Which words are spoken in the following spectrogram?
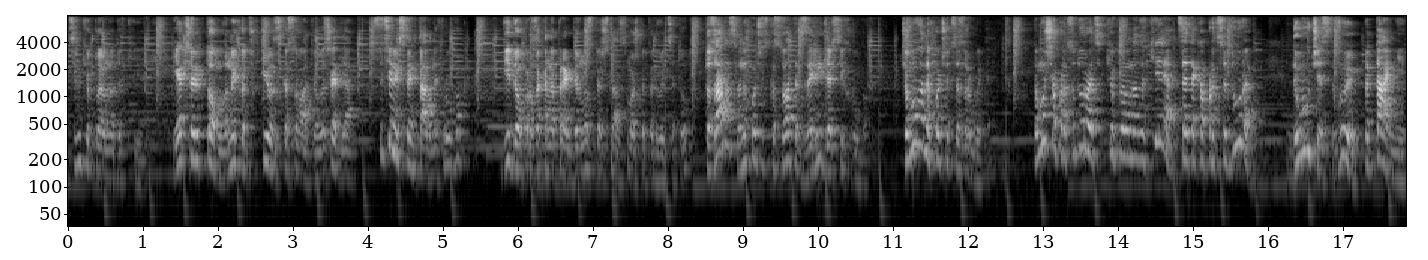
оцінки впливу на довкілля. Якщо рік тому вони хоч хотіли скасувати лише для суцільних санітарних рубок, відео про законопроект 9016 можете подивитися тут, то зараз вони хочуть скасувати взагалі для всіх рубок. Чому вони хочуть це зробити? Тому що процедура оцінки впливу на довкілля це така процедура, де участь в питанні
